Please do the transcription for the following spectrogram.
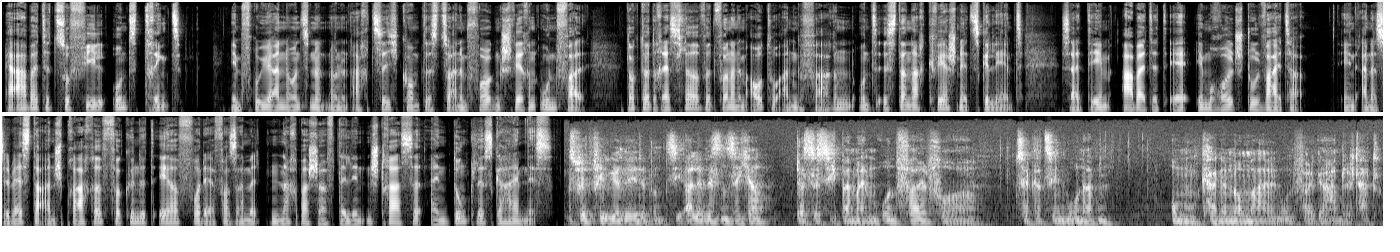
Er arbeitet zu viel und trinkt. Im Frühjahr 1989 kommt es zu einem folgenschweren Unfall. Dr. Dressler wird von einem Auto angefahren und ist danach querschnittsgelähmt. Seitdem arbeitet er im Rollstuhl weiter. In einer Silvesteransprache verkündet er vor der versammelten Nachbarschaft der Lindenstraße ein dunkles Geheimnis. Es wird viel geredet und Sie alle wissen sicher, dass es sich bei meinem Unfall vor circa zehn Monaten um keinen normalen Unfall gehandelt hat.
